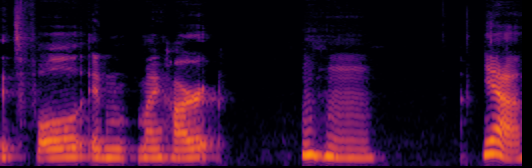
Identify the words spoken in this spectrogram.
it's full in my heart. Mm-hmm. Yeah.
